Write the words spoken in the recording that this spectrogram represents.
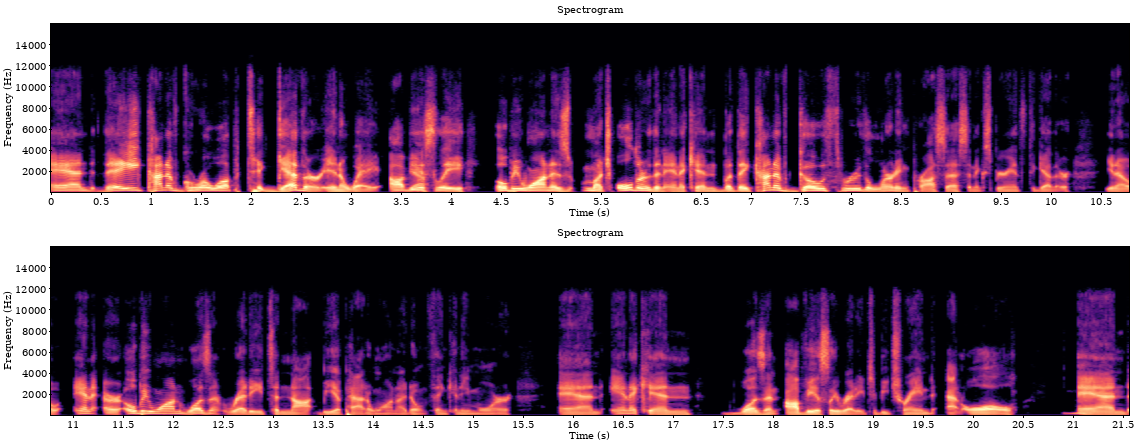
And they kind of grow up together in a way. Obviously, yeah. Obi-Wan is much older than Anakin, but they kind of go through the learning process and experience together. You know, and or Obi-Wan wasn't ready to not be a Padawan, I don't think anymore. And Anakin wasn't obviously ready to be trained at all. Mm-hmm. And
